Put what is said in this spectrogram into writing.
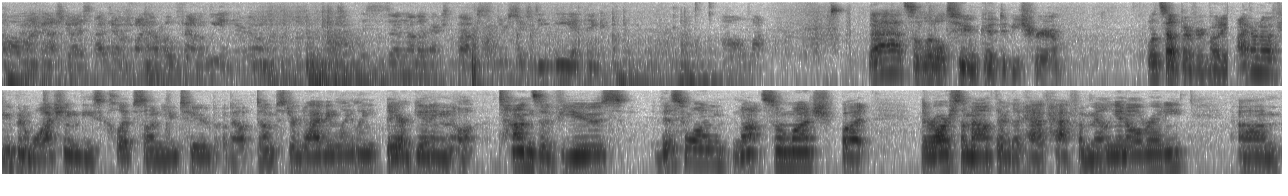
Oh my gosh, guys, I've never found a, oh, found a Wii in there though. This is another Xbox 360E, I think. Oh wow. That's a little too good to be true. What's up, everybody? I don't know if you've been watching these clips on YouTube about dumpster diving lately. They are getting uh, tons of views. This one, not so much, but there are some out there that have half a million already. Um,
